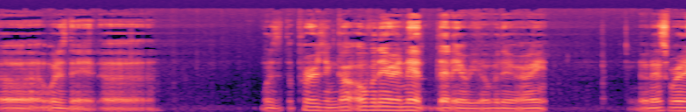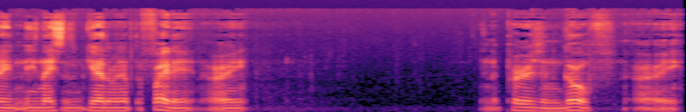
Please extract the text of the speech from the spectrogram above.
uh what is that? Uh what is it, the Persian Gulf over there in that that area over there, all right? You know, that's where they, these nations gathering up to fight at, all right? In the Persian Gulf, all right?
